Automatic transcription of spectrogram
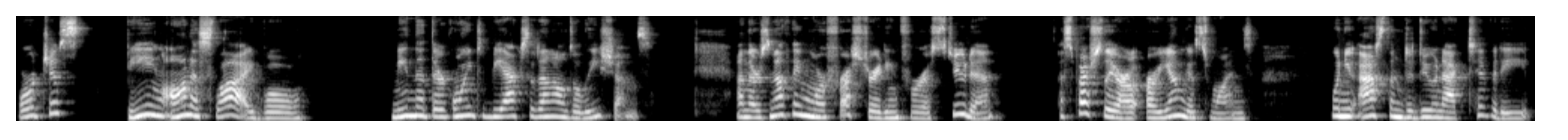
or just being on a slide will mean that there are going to be accidental deletions. And there's nothing more frustrating for a student, especially our, our youngest ones, when you ask them to do an activity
